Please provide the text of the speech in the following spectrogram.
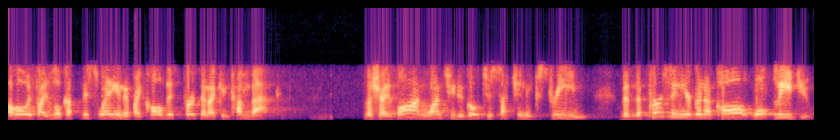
oh, if I look up this way and if I call this person, I can come back. The shaitan wants you to go to such an extreme that the person you're going to call won't lead you,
